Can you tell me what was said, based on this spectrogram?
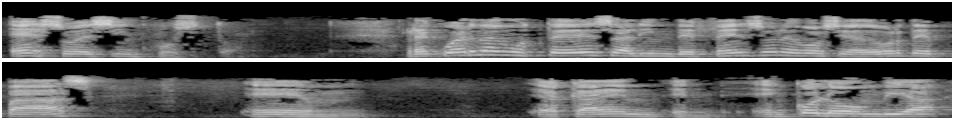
eso es injusto. ¿Recuerdan ustedes al indefenso negociador de paz em, acá en, en Colombia,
